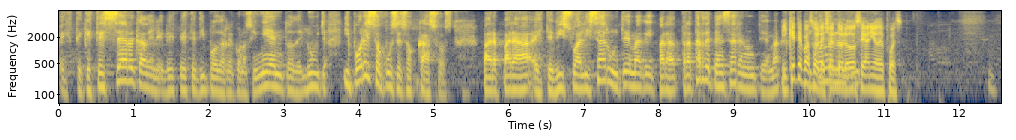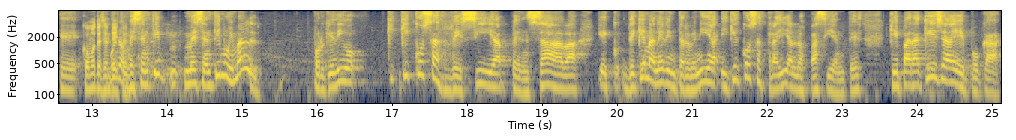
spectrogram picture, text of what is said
este, que esté cerca de, de- de este tipo de reconocimiento, de lucha, y por eso puse esos casos, para, para este, visualizar un tema, que, para tratar de pensar en un tema. ¿Y qué te pasó cuando leyendo lo- los 12 años después? eh, ¿Cómo te sentiste? Bueno, me sentí, me sentí muy mal, porque digo, ¿qué, qué cosas decía, pensaba, de qué manera intervenía y qué cosas traían los pacientes que para aquella época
